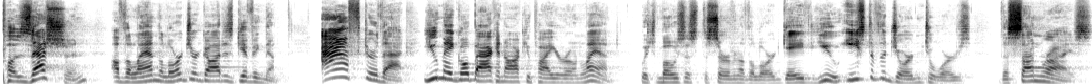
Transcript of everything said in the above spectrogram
possession of the land the Lord your God is giving them. After that, you may go back and occupy your own land, which Moses, the servant of the Lord, gave you east of the Jordan towards the sunrise.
